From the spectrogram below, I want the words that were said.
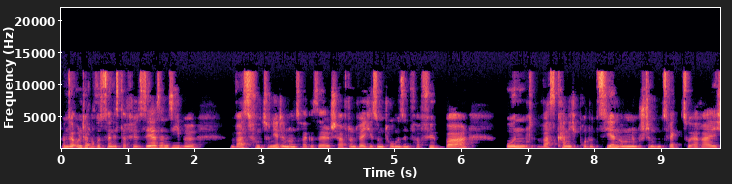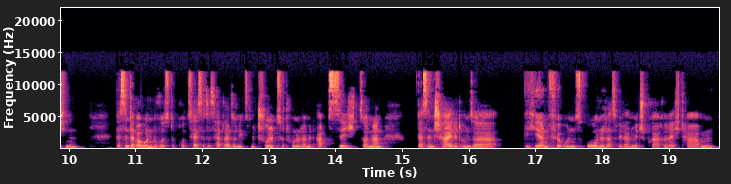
Unser Unterbewusstsein ist dafür sehr sensibel, was funktioniert in unserer Gesellschaft und welche Symptome sind verfügbar und was kann ich produzieren, um einen bestimmten Zweck zu erreichen. Das sind aber unbewusste Prozesse. Das hat also nichts mit Schuld zu tun oder mit Absicht, sondern das entscheidet unser Gehirn für uns, ohne dass wir dann Mitspracherecht haben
